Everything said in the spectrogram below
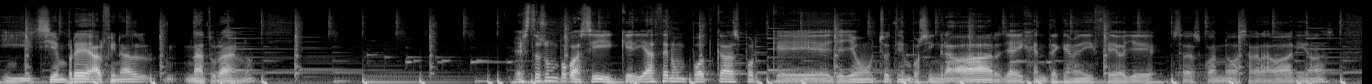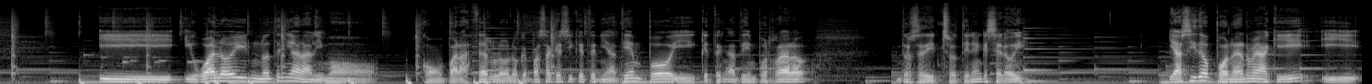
y siempre al final natural, ¿no? Esto es un poco así, quería hacer un podcast porque ya llevo mucho tiempo sin grabar, ya hay gente que me dice, oye, ¿sabes cuándo vas a grabar y demás? Y igual hoy no tenía el ánimo como para hacerlo, lo que pasa que sí que tenía tiempo y que tenga tiempo es raro, entonces he dicho, tiene que ser hoy. Y ha sido ponerme aquí y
